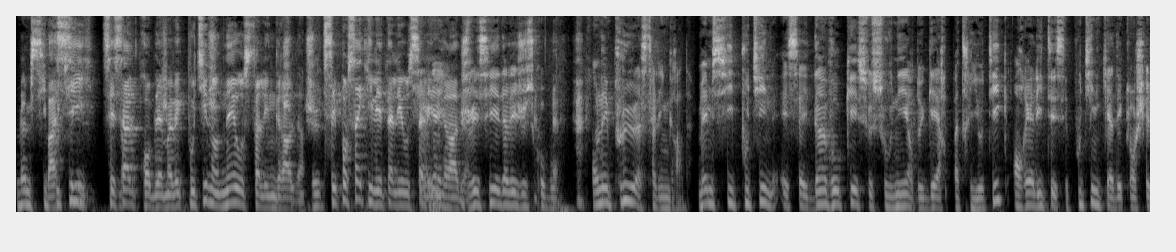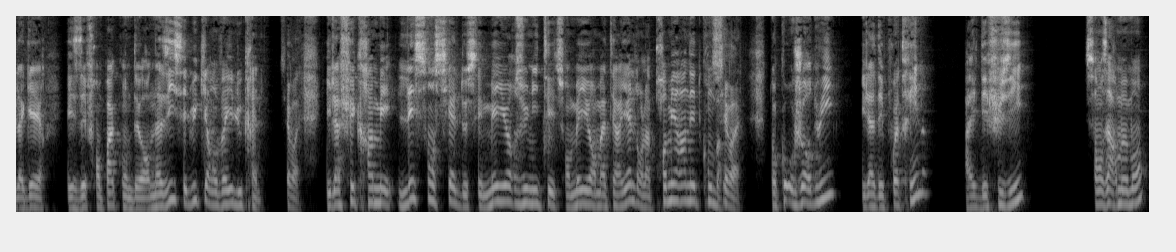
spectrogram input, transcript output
Même si bah Poutine... si, c'est ça le problème. Avec Poutine, on est au Stalingrad. C'est pour ça qu'il est allé au Stalingrad. Je vais essayer d'aller jusqu'au bout. On n'est plus à Stalingrad. Même si Poutine essaye d'invoquer ce souvenir de guerre patriotique, en réalité, c'est Poutine qui a déclenché la guerre et se défend pas contre des hors nazis. C'est lui qui a envahi l'Ukraine. C'est vrai. Il a fait cramer l'essentiel de ses meilleures unités, de son meilleur matériel dans la première année de combat. C'est vrai. Donc aujourd'hui, il a des poitrines avec des fusils, sans armement,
